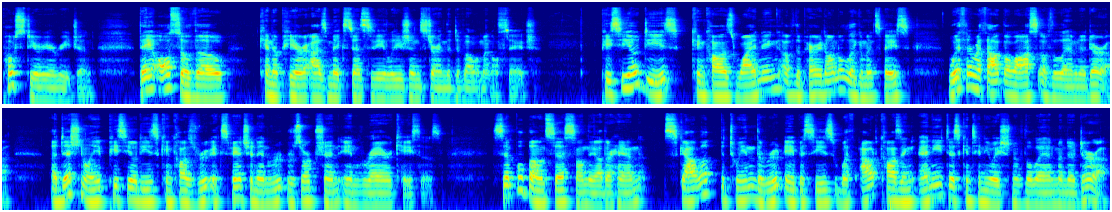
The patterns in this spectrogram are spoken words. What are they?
posterior region. They also, though, can appear as mixed density lesions during the developmental stage. PCODs can cause widening of the periodontal ligament space with or without the loss of the lamina dura. Additionally, PCODs can cause root expansion and root resorption in rare cases. Simple bone cysts, on the other hand, scallop between the root apices without causing any discontinuation of the lamina dura.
